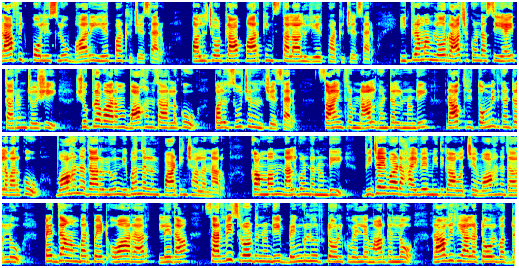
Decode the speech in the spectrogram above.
ట్రాఫిక్ పోలీసులు భారీ ఏర్పాట్లు చేశారు. పలు చోట్ల పార్కింగ్ స్థలాలు ఏర్పాట్లు చేశారు. ఈ క్రమంలో రాచకొండ సీఐ తరుణ్ జోషి శుక్రవారం వాహనదారులకు పలు సూచనలు చేశారు. సాయంత్రం నాలుగు గంటల నుండి రాత్రి తొమ్మిది గంటల వరకు వాహనదారులు నిబంధనలను పాటించాలన్నారు. ఖమ్మం నల్గొండ నుండి విజయవాడ హైవే మీదుగా వచ్చే వాహనదారులు పెద్ద అంబర్పేట్ ఓఆర్ఆర్ లేదా సర్వీస్ రోడ్డు నుండి బెంగళూరు టోల్కు వెళ్ళే మార్గంలో రావిర్యాల టోల్ వద్ద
